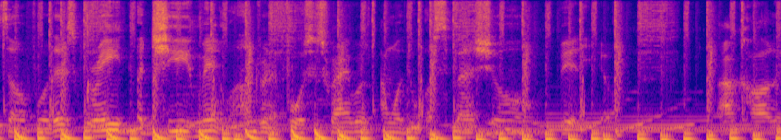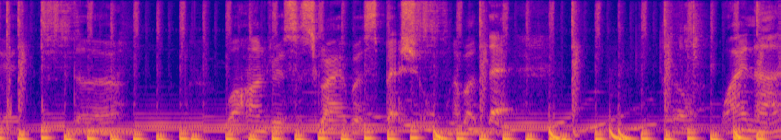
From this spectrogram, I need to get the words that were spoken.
So, for this great achievement, 104 subscribers, I'm gonna do a special video. I'll call it subscriber special. How about that? So why not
